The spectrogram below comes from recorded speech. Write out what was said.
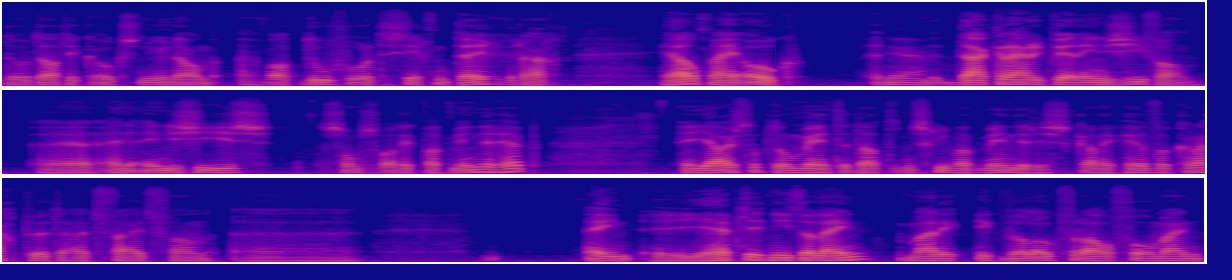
doordat ik ook nu dan wat doe voor de Stichting Tegenkracht, helpt mij ook. Ja. Daar krijg ik weer energie van. en energie is soms wat ik wat minder heb. En juist op de momenten dat het misschien wat minder is, kan ik heel veel kracht putten uit het feit van. Uh, één, je hebt dit niet alleen, maar ik, ik wil ook vooral voor mijn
